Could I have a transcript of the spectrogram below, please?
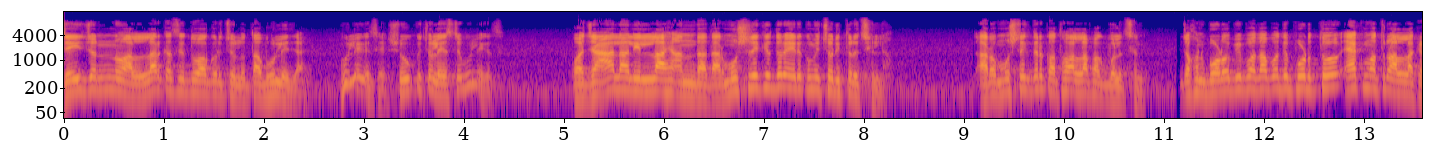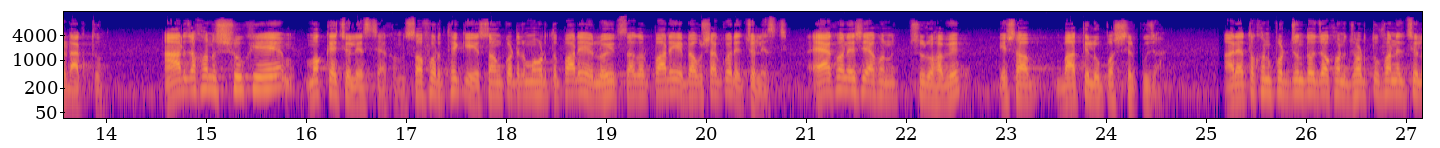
যেই জন্য আল্লাহর কাছে দোয়া করেছিল তা ভুলে যায়, ভুলে গেছে, সুখ চলে এসছে, ভুলে গেছে। ওয়াজাল আলিল্লাহ আন্দাদ। আর মুশরিকদের এরকমই চরিত্র ছিল। আরও মুশরিকদের কথাও আল্লাহ পাক বলেছেন, যখন বড় বিপদ আপদে পড়তো, একমাত্র আল্লাহকে ডাকতো। আর যখন সুখে মক্কায় চলে এসছে এখন, সফর থেকে সংকটের মুহূর্ত পারে, লোহিত সাগর পারে, ব্যবসা করে চলে এসছে। এখন এসে এখন শুরু হবে এসব বাতিল উপাস্যের পূজা। আর এতক্ষণ পর্যন্ত যখন ঝড় তুফানে ছিল,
